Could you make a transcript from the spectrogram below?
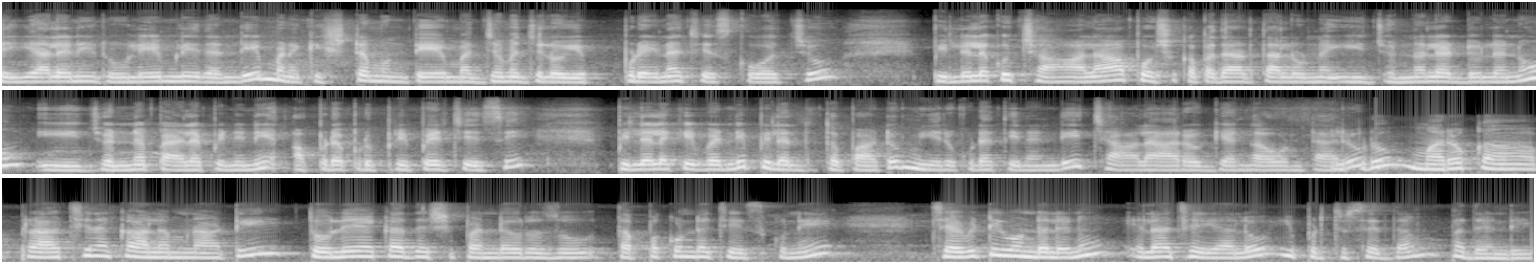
చేయాలని రూల్ ఏం లేదండి. మనకి ఇష్టం ఉంటే మధ్య మధ్యలో ఎప్పుడైనా చేసుకోవచ్చు. పిల్లలకు చాలా పోషక పదార్థాలు ఉన్న ఈ జొన్న లడ్డూలను ఈ జొన్న పేలపిండిని అప్పుడప్పుడు ప్రిపేర్ చేసి పిల్లలకి ఇవ్వండి. పిల్లలతో పాటు మీరు కూడా తినండి. చాలా ఆరోగ్యంగా ఉంటారు. ఇప్పుడు మరొక ప్రాచీన కాలం నాటి తొలి ఏకాదశి పండుగ రోజు తప్పకుండా చేసుకునే చెవిటి ఉండలను ఎలా చేయాలో ఇప్పుడు చూసేద్దాం. పదండి.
